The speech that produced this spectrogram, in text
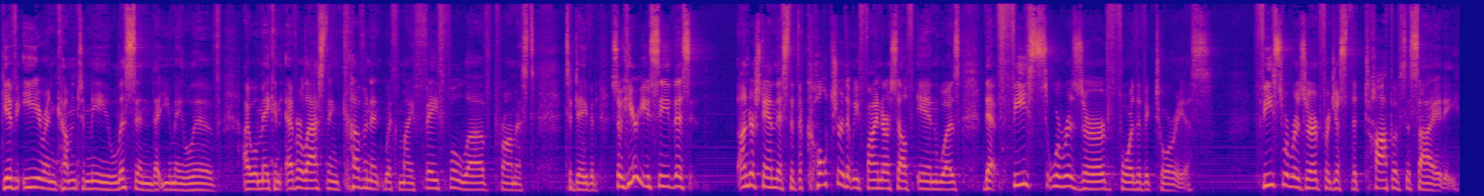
Give ear and come to me. Listen that you may live. I will make an everlasting covenant with my faithful love promised to David. So here you see this understand this that the culture that we find ourselves in was that feasts were reserved for the victorious. Feasts were reserved for just the top of society.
